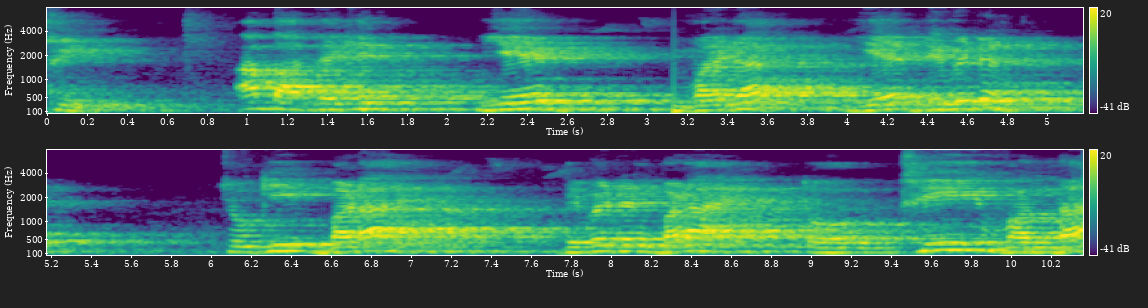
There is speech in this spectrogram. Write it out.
थ्री अब आप देखें ये डिवाइडर ये डिविडेंड चूँकि बड़ा है डिविडेंड बड़ा है तो थ्री वन द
